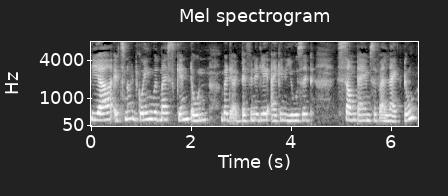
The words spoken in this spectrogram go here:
yeah it's not going with my skin tone but yeah definitely I can use it sometimes if I like to.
